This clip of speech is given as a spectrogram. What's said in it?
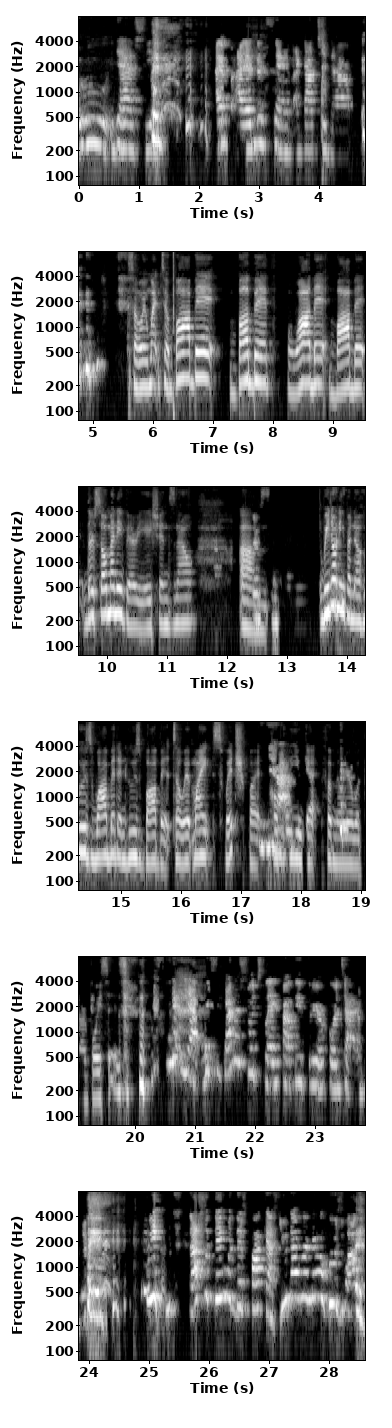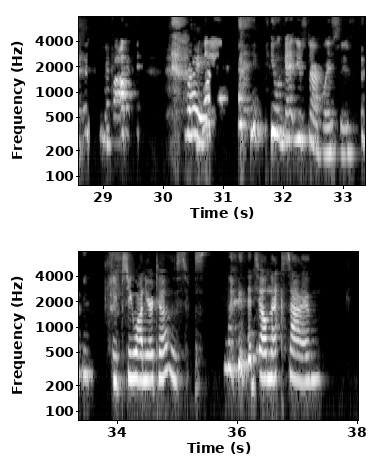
Ooh, yes, yes. I, I understand. I got you now. So it went to Bobbit, Bubbit, Wobbit, Bobbit. There's so many variations now. Um, so we don't even know who's Wobbit and who's Bobbit, so it might switch, but Yeah. hopefully you get familiar with our voices. yeah, it's gotta switch like probably three or four times. We- that's the thing with this podcast. You never know who's Wobbit and who's watching. right. But you will get used to our voices. Keeps you on your toes. Until next time.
